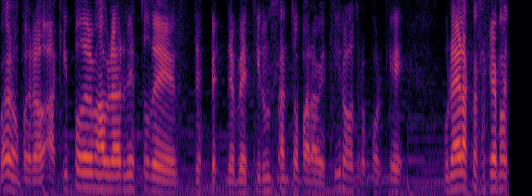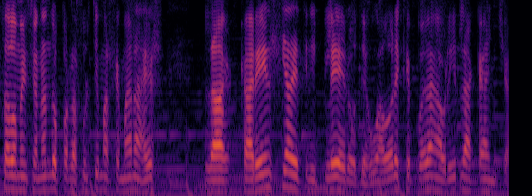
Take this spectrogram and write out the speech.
Bueno, pero aquí podremos hablar de esto de, vestir un santo para vestir otro, porque una de las cosas que hemos estado mencionando por las últimas semanas es la carencia de tripleros, de jugadores que puedan abrir la cancha.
